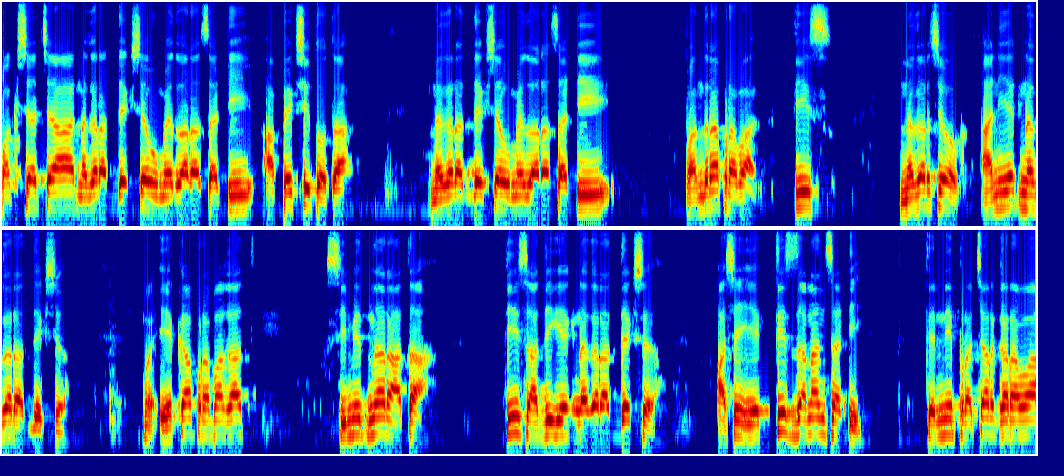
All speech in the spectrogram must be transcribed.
पक्षाच्या नगराध्यक्ष उमेदवारासाठी अपेक्षित होता. नगराध्यक्ष उमेदवारासाठी पंधरा प्रभाग तीस नगरसेवक आणि एक नगर अध्यक्ष. मग एका प्रभागात सीमित न राहता तीस अधिक एक नगर अध्यक्ष असे एकतीस जणांसाठी त्यांनी प्रचार करावा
